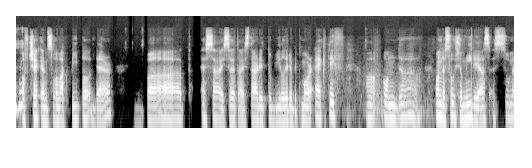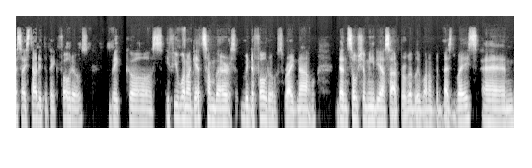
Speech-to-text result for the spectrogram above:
mm-hmm. of Czech and Slovak people there, but as I said, I started to be a little bit more active uh, on the on the social medias as soon as I started to take photos. Because if you want to get somewhere with the photos right now then social medias are probably one of the best ways. And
